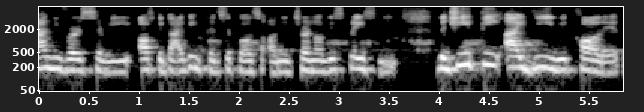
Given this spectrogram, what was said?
anniversary of the guiding principles on internal displacement. The GPID, we call it,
